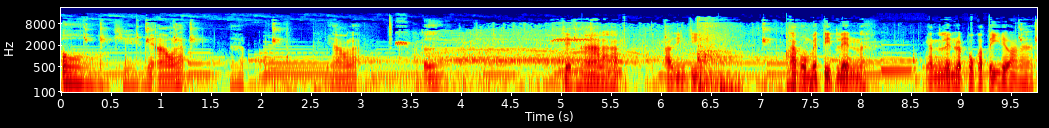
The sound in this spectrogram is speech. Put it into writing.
โอเค ไม่เอาละนะครับ ไม่เอาละ เออเจ็ดห้าแล้วครับ เอาจริง ๆ ถ้าผมไม่ติดเล่นนะ งั้นเล่นแบบปกติดีกว่านะฮะ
